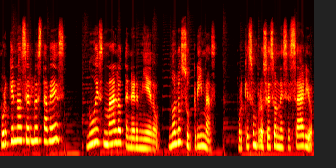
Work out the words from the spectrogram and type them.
¿por qué no hacerlo esta vez? No es malo tener miedo, no lo suprimas, porque es un proceso necesario.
